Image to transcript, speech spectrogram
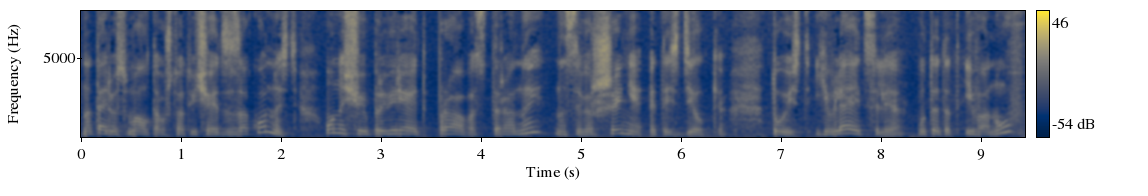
Нотариус мало того, что отвечает за законность, он еще и проверяет право стороны на совершение этой сделки. То есть является ли вот этот Иванов,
